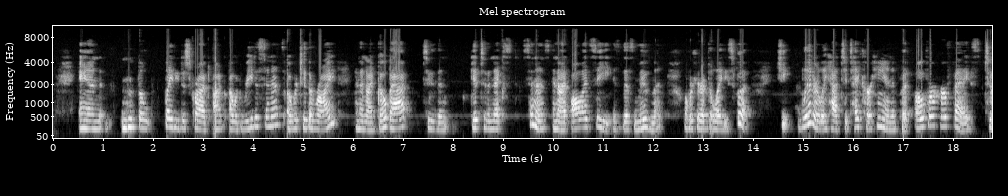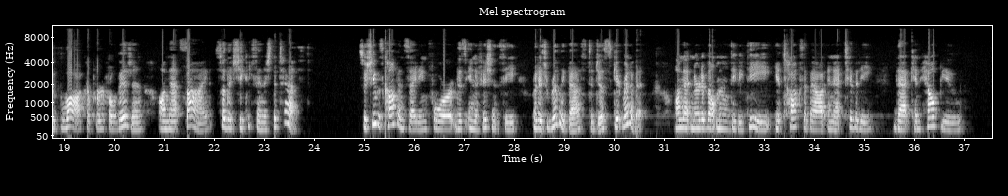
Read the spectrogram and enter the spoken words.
And the lady described I, I would read a sentence over to the right, and then I'd go back to the get to the next sentence, and I all I'd see is this movement over here of the lady's foot. She literally had to take her hand and put over her face to block her peripheral vision on that side so that she could finish the test. So she was compensating for this inefficiency, but it's really best to just get rid of it. On that neurodevelopmental DVD, it talks about an activity that can help you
